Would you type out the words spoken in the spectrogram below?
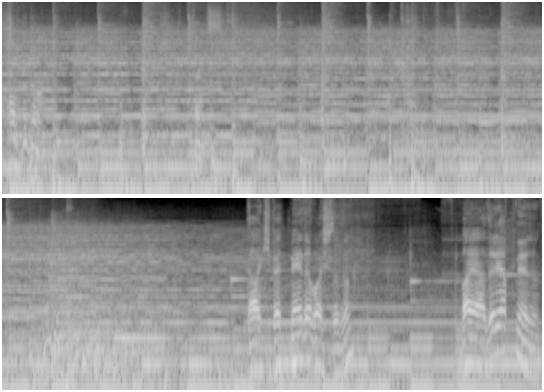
hold the door. Thanks. Takip etmeye de başladın. Bayağıdır yapmıyordun.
